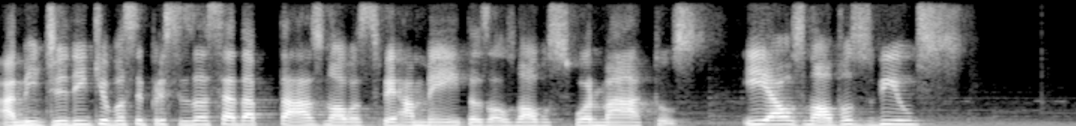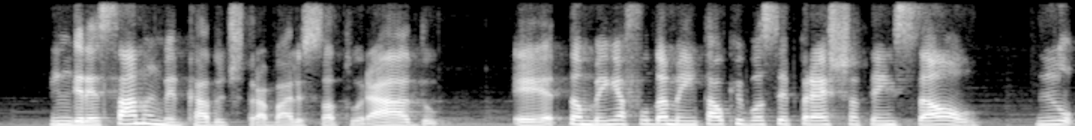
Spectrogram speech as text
À medida em que você precisa se adaptar às novas ferramentas, aos novos formatos e aos novos views. Ingressar no mercado de trabalho saturado é, também é fundamental que você preste atenção no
